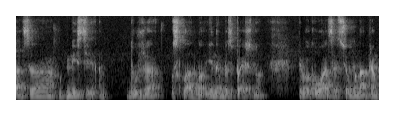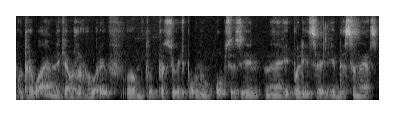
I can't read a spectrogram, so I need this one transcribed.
залишатися в місті дуже складно і небезпечно. Евакуація в цьому напрямку триває. Як я вже говорив, тут працюють в повному обсязі е, і поліція, і ДСНС.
